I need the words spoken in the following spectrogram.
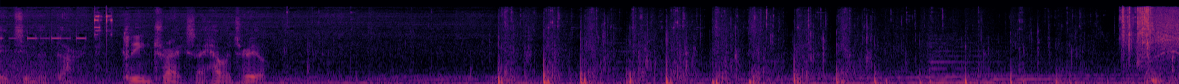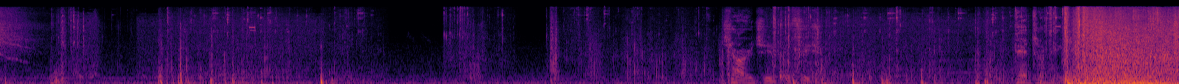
hides in the dark. Clean tracks. I have a trail. Charge in position. Detonate.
